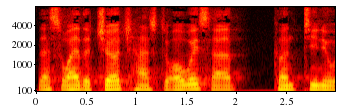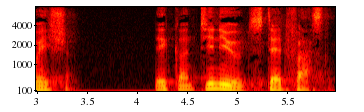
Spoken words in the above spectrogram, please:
That's why the church has to always have continuation. They continued steadfastly.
